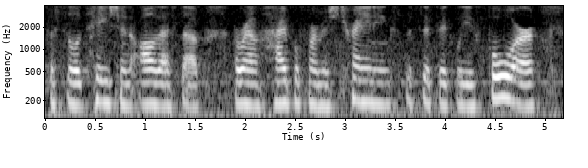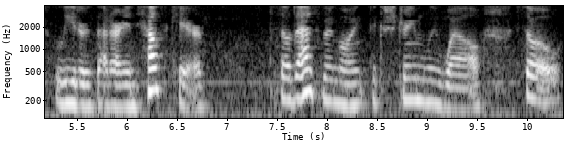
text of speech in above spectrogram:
facilitation, all that stuff around high performance training specifically for leaders that are in healthcare. So that's been going extremely well. So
